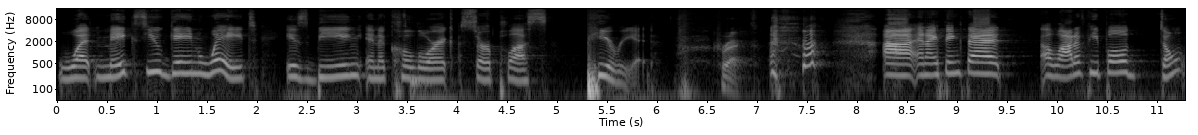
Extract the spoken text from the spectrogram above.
what makes you gain weight is being in a caloric surplus, period. Correct. Uh, and I think that a lot of people don't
